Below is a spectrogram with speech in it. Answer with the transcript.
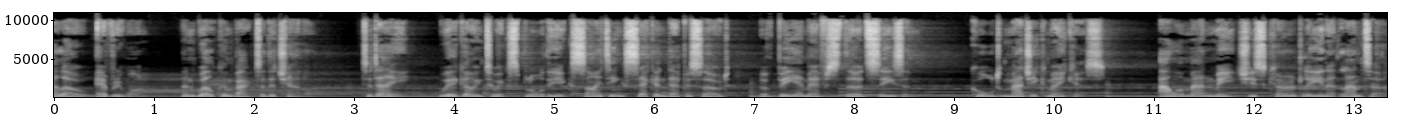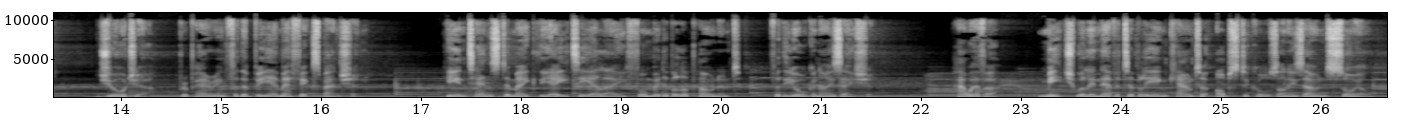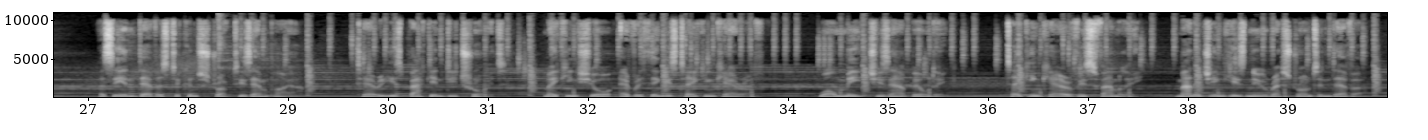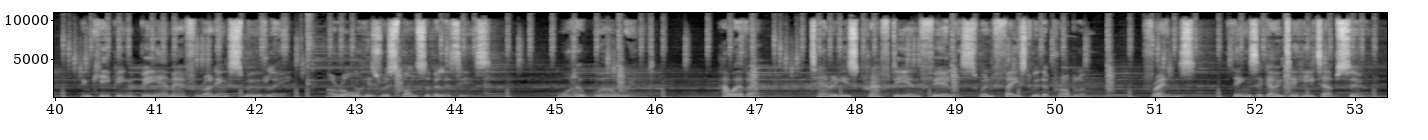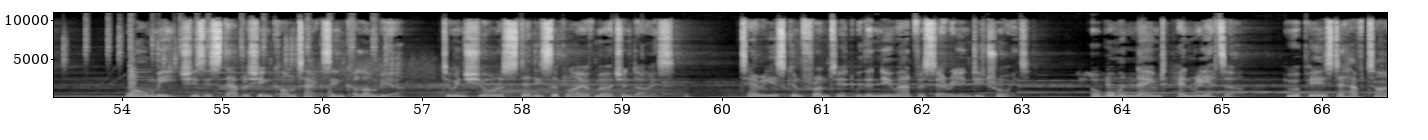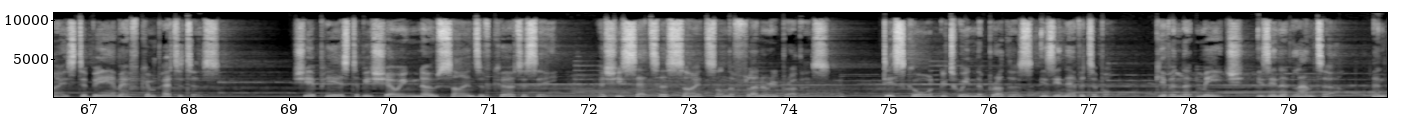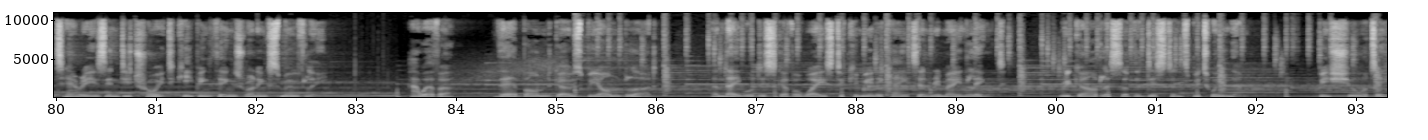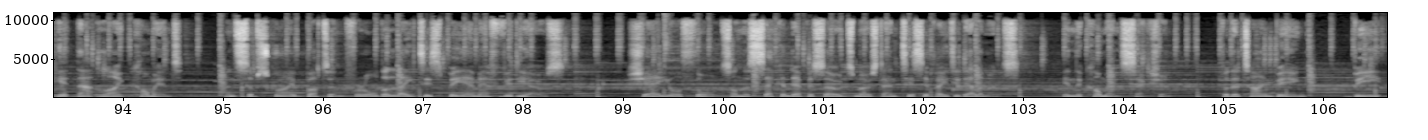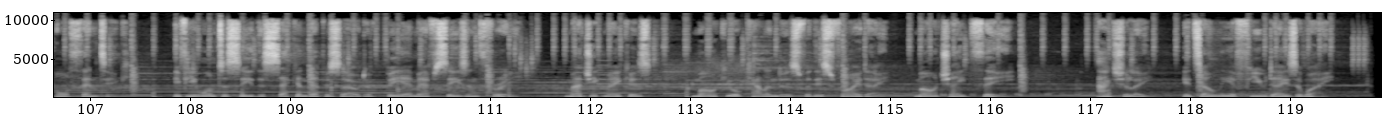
Hello everyone and welcome back to the channel. Today, we're going to explore the exciting second episode of BMF's third season, called Magic Makers. Our man Meech is currently in Atlanta, Georgia, preparing for the BMF expansion. He intends to make the ATLA formidable opponent for the organization. However, Meech will inevitably encounter obstacles on his own soil as he endeavors to construct his empire. Terry is back in Detroit, making sure everything is taken care of, while Meech is out building, taking care of his family, managing his new restaurant endeavor, and keeping BMF running smoothly are all his responsibilities. What a whirlwind. However, Terry is crafty and fearless when faced with a problem. Friends, things are going to heat up soon. While Meech is establishing contacts in Colombia to ensure a steady supply of merchandise, Terry is confronted with a new adversary in Detroit, a woman named Henrietta, who appears to have ties to BMF competitors. She appears to be showing no signs of courtesy as she sets her sights on the Flenory brothers. Discord between the brothers is inevitable, given that Meech is in Atlanta and Terry is in Detroit keeping things running smoothly. However, their bond goes beyond blood and they will discover ways to communicate and remain linked, regardless of the distance between them. Be sure to hit that like comment and subscribe button for all the latest BMF videos. Share your thoughts on the second episode's most anticipated elements in the comments section. For the time being, be authentic. If you want to see the second episode of BMF Season 3, Magic Makers, mark your calendars for this Friday, March 8th. Actually, it's only a few days away.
